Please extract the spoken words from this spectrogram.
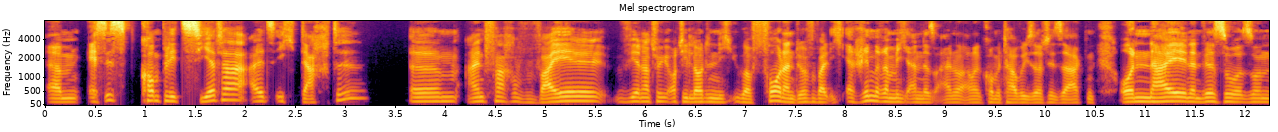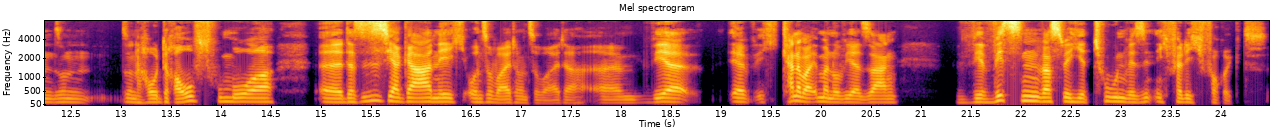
Ähm, es ist komplizierter, als ich dachte. Ähm, einfach weil wir natürlich auch die Leute nicht überfordern dürfen, weil ich erinnere mich an das eine oder andere Kommentar, wo die Leute sagten, oh nein, dann wird so, so ein, so ein, so ein Haut drauf Humor, äh, das ist es ja gar nicht und so weiter und so weiter. Ähm, wir, äh, ich kann aber immer nur wieder sagen, wir wissen, was wir hier tun, wir sind nicht völlig verrückt.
